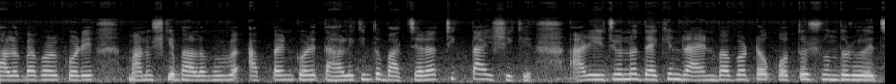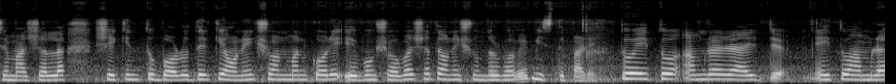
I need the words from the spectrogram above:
ভালো ব্যবহার করে, মানুষকে ভালোভাবে আপ্যায়ন করে, তাহলে কিন্তু বাচ্চারা ঠিক তাই শেখে। আর এই জন্য দেখেন রায়ন বাবাটাও কত সুন্দর হয়েছে মাসাল্লাহ সে কিন্তু বড়দেরকে অনেক সম্মান করে এবং সবার সাথে অনেক সুন্দরভাবে মিশতে পারে। তো এই তো আমরা রাইড এই তো আমরা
